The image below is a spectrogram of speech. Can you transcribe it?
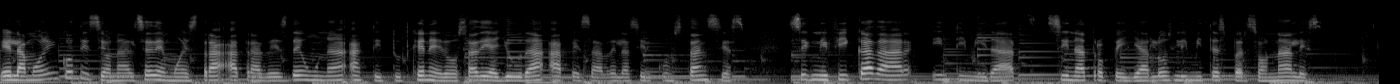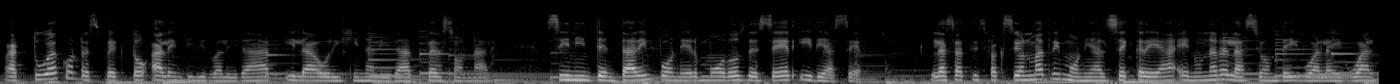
El amor incondicional se demuestra a través de una actitud generosa de ayuda a pesar de las circunstancias significa dar intimidad sin atropellar los límites personales. Actúa con respecto a la individualidad y la originalidad personal, sin intentar imponer modos de ser y de hacer. La satisfacción matrimonial se crea en una relación de igual a igual,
